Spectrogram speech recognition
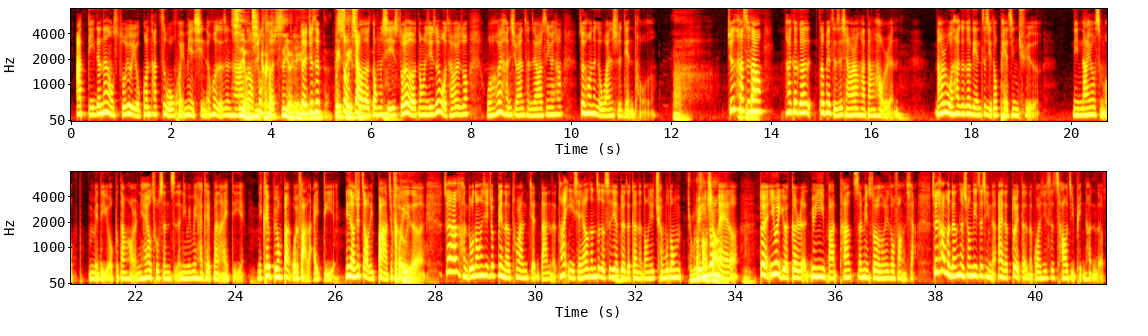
阿迪的那种所有有关他自我毁灭性的，或者是他是有那种不可是有一个对，就是不受教的东东西，所有的东西，所以我才会说我会很喜欢陈哲耀，是因为他最后那个顽石点头了，啊，就是他知道他哥哥这辈子是想要让他当好人，嗯。然后如果他哥哥连自己都赔进去了，你哪有什么没理由不当好人？你还有出生子，你明明还可以办 ID 耶、你可以不用办违法的 ID，、耶你只要去找你爸就可以了。所以他很多东西就变得突然简单了。他以前要跟这个世界对着干的东西，全部都嗯全部都原因放下了嗯都没了。对，因为有一个人愿意把他生命所有东西都放下，所以他们的那个兄弟之情的爱的对等的关系是超级平衡的。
